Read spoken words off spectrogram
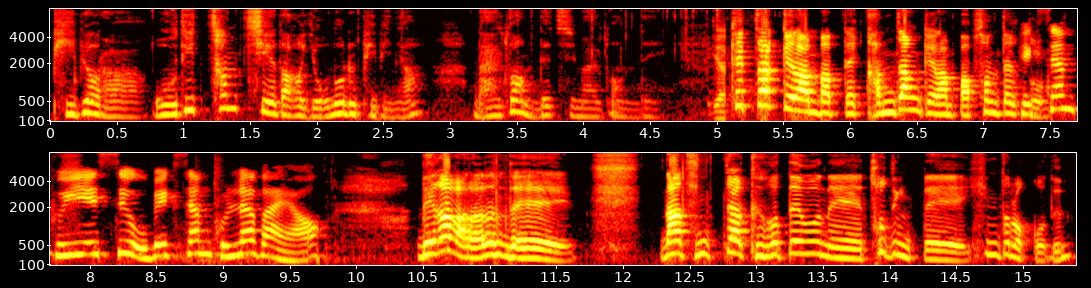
비벼라. 어디 참치에다가 연어를 비비냐? 말도 안 되지, 말도 안 돼. 케찹 계란밥 대 간장 계란밥 선택도. 103 vs 503 골라봐요. 내가 말하는데 나 진짜 그것 때문에 초딩 때 힘들었거든.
